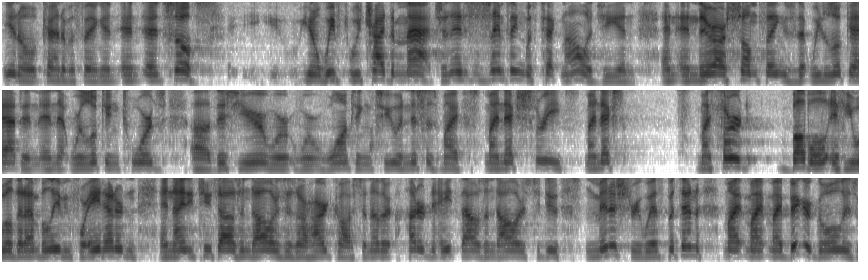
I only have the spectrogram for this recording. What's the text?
you know, kind of a thing. And, and, and so, you know, we've, we've tried to match. And it's the same thing with technology. And, and, and there are some things that we look at and, and that we're looking towards uh, this year. We're, we're wanting to. And this is my, my next three, my next, my third bubble, if you will, that I'm believing for. $892,000 is our hard cost, another $108,000 to do ministry with. But then my, my, my bigger goal is,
